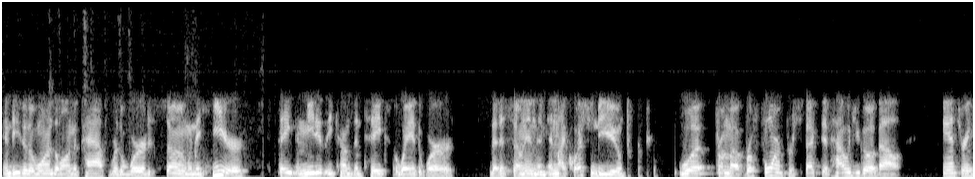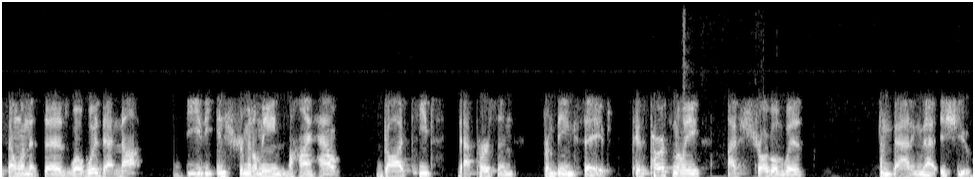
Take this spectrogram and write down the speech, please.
and these are the ones along the path where the word is sown. When they hear, Satan immediately comes and takes away the word that is sown in them. And my question to you, what from a reform perspective, how would you go about answering someone that says, "Well, would that not be the instrumental means behind how God keeps that person from being saved. Because personally, I've struggled with combating that issue.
